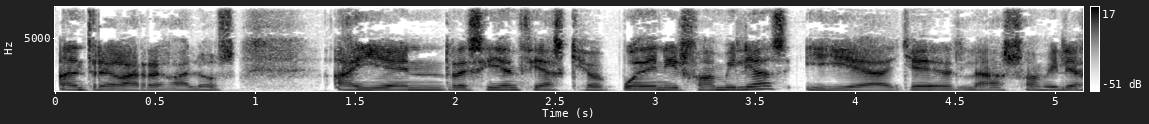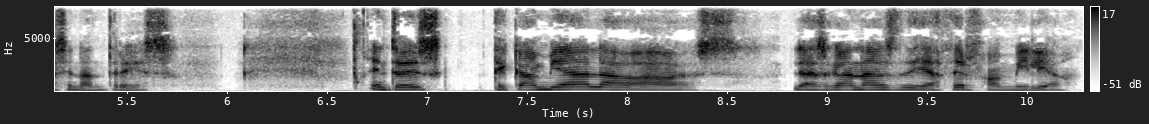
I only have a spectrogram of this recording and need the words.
a entregar regalos. Hay en residencias que pueden ir familias y ayer las familias eran tres. Entonces te cambia las, las ganas de hacer familia,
